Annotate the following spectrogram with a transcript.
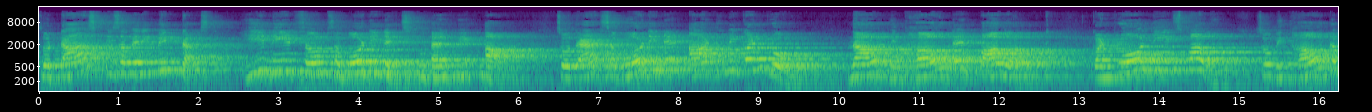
So task is a very big task. He needs some subordinates to help him out. So that subordinate are to be controlled. Now without that power, Control needs power. So without the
